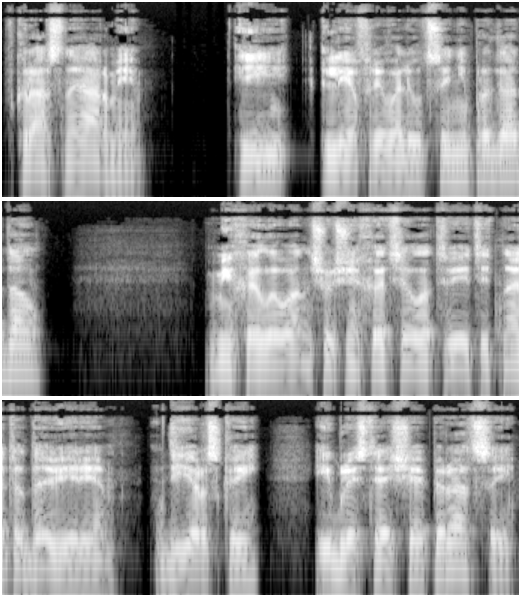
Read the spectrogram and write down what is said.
в Красной армии. И Лев революции не прогадал. Михаил Иванович очень хотел ответить на это доверие дерзкой и блестящей операцией.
